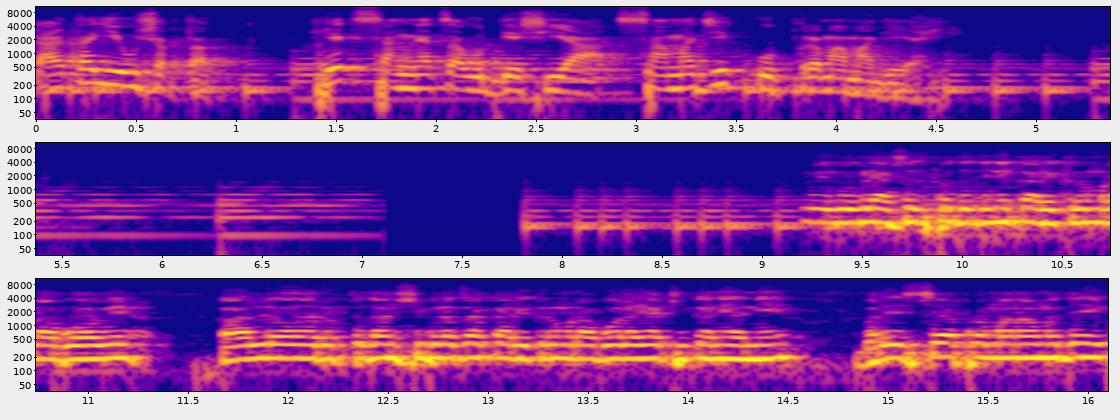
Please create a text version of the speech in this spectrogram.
टाळता येऊ शकतात. हेच सांगण्याचा उद्देश या सामाजिक उपक्रमामागे आहे. वेगवेगळे अशाच पद्धतीने कार्यक्रम राबवावे. काल रक्तदान शिबिराचा कार्यक्रम राबवला या ठिकाणी आणि बरेचशा प्रमाणामध्ये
